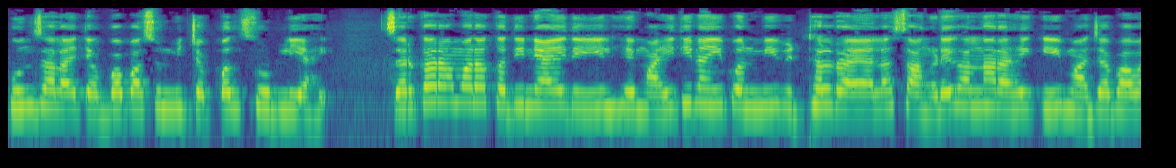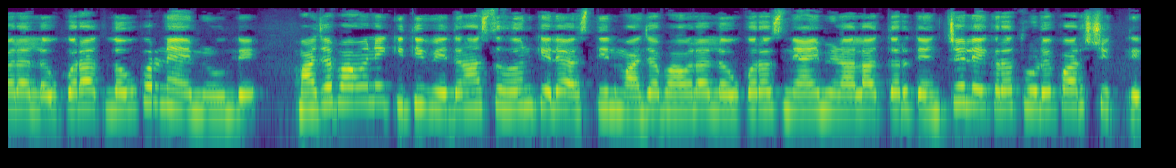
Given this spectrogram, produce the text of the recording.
खून झालाय तेव्हापासून मी चप्पल सोडली आहे. सरकार आम्हाला कधी न्याय देईल हे माहिती नाही पण मी विठ्ठलरायाला सांगडे घालणार आहे की माझ्या भावाला लवकरात लवकर न्याय मिळवून दे. माझ्या भावाने किती वेदना सहन केल्या असतील माझ्या भावाला लवकरच न्याय मिळाला तर त्यांचे लेकरं थोडेफार शिकतील.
